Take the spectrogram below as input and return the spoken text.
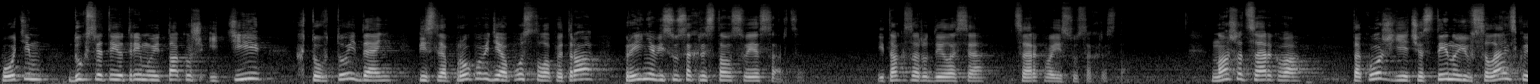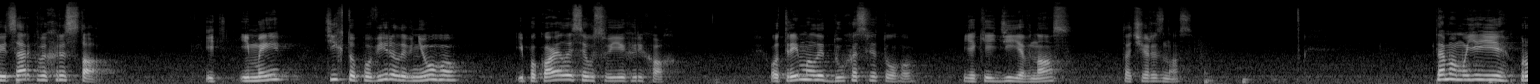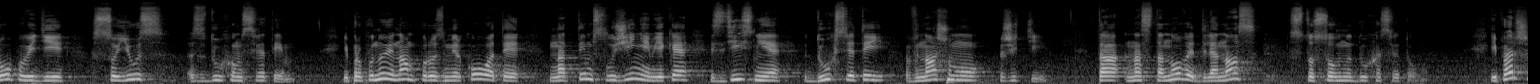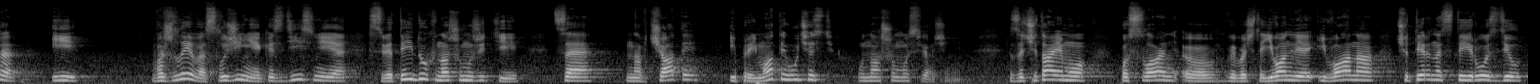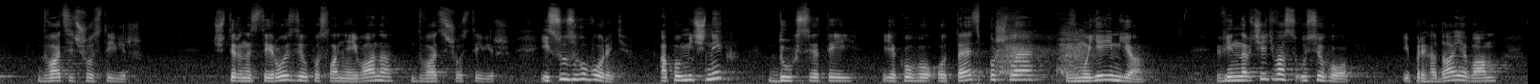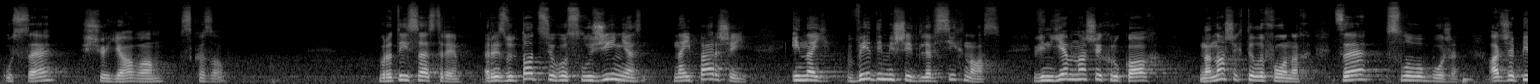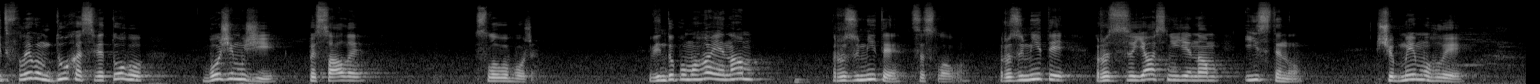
Потім Дух Святий отримують також і ті, хто в той день після проповіді апостола Петра прийняв Ісуса Христа в своє серце. І так зародилася церква Ісуса Христа. Наша церква також є частиною Вселенської церкви Христа. І ми, ті, хто повірили в нього і покаялися у своїх гріхах, отримали Духа Святого, який діє в нас та через нас. Тема моєї проповіді союз з Духом Святим. І пропоную нам порозмірковувати над тим служінням, яке здійснює Дух Святий в нашому житті, та настанови для нас стосовно Духа Святого. І перше і важливе служіння, яке здійснює Святий Дух в нашому житті, це навчати і приймати участь у нашому освяченні. Зачитаємо послань, о, вибачте, Євангелія Івана, 14 розділ, 26 вірш. 14 розділ послання Івана, 26 вірш. Ісус говорить: а помічник, Дух Святий, якого Отець пошле в моє ім'я. Він навчить вас усього і пригадає вам усе, що я вам сказав. Брати і сестри, результат цього служіння найперший і найвидиміший для всіх нас. Він є в наших руках, на наших телефонах. Це Слово Боже. Адже під впливом Духа Святого Божі мужі писали Слово Боже. Він допомагає нам розуміти це Слово, розуміти, роз'яснює нам істину, щоб ми могли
